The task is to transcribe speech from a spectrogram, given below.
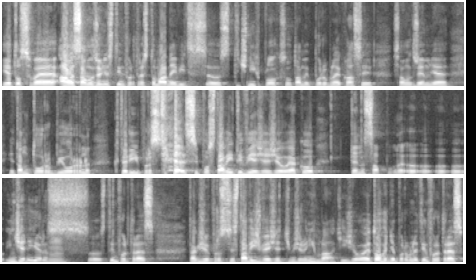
je to své, ale samozřejmě s Team Fortress to má nejvíc eh, styčných ploch, jsou tam i podobné klasy, samozřejmě je tam Torbjorn, který prostě si postaví ty věže, že jo, jako ten sub, uh, uh, uh, inženýr hmm. z, z Team Fortress, takže prostě stavíš věže tím, že do nich mlátíš. Jo. Je to hodně podobné Team Fortress,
